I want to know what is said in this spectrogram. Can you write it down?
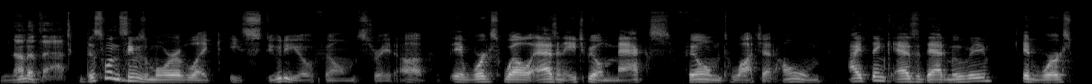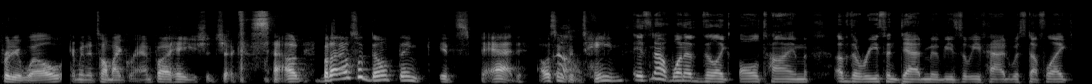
none of that. This one seems more of like a studio film straight up. It works well as an HBO Max film to watch at home. I think as a dad movie, it works pretty well. I'm going to tell my grandpa, hey, you should check this out. But I also don't think it's bad. I was No. entertained. It's not one of the like all time of the recent dad movies that we've had with stuff like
